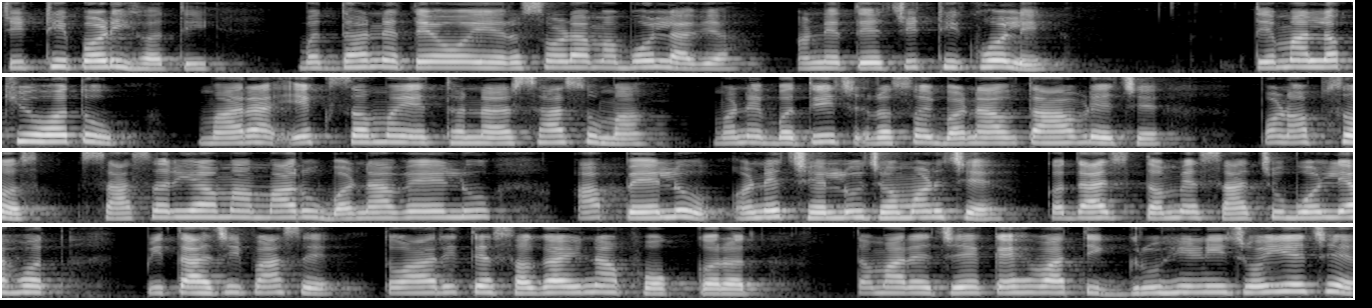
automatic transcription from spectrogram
ચિઠ્ઠી પડી હતી. બધાને તેઓએ રસોડામાં બોલાવ્યા અને તે ચિઠ્ઠી ખોલી. તેમાં લખ્યું હતું, મારા એક સમયે થનાર સાસુમાં મને બધી જ રસોઈ બનાવતા આવડે છે. પણ અફસોસ, સાસરિયામાં મારું બનાવેલું આ પહેલું અને છેલ્લું જમણ છે. કદાચ તમે સાચું બોલ્યા હોત પિતાજી પાસે, તો આ રીતે સગાઈ ના ફોક કરત. તમારે જે કહેવાતી ગૃહિણી જોઈએ છે,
